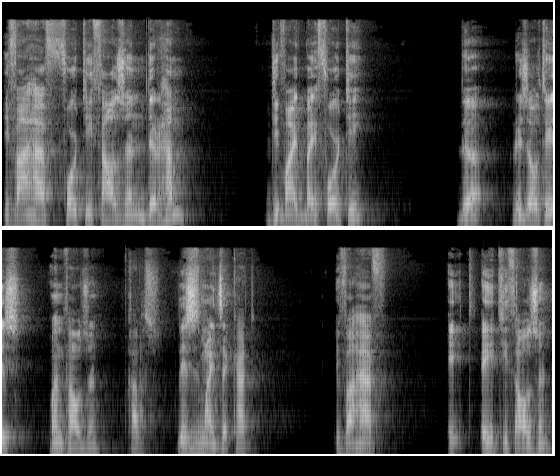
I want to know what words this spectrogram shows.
If I have 40,000 dirham, divide by 40, the result is 1,000. Khalas. This is my zakat. If I have 80,000,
